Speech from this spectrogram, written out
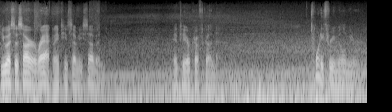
USSR Iraq, 1977. Anti-aircraft gun. 23 millimeter.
